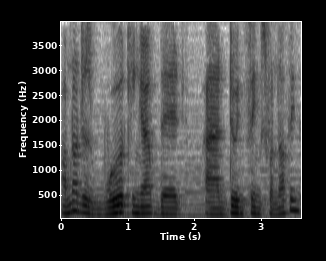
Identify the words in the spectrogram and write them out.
I'm not just working out there and doing things for nothing.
